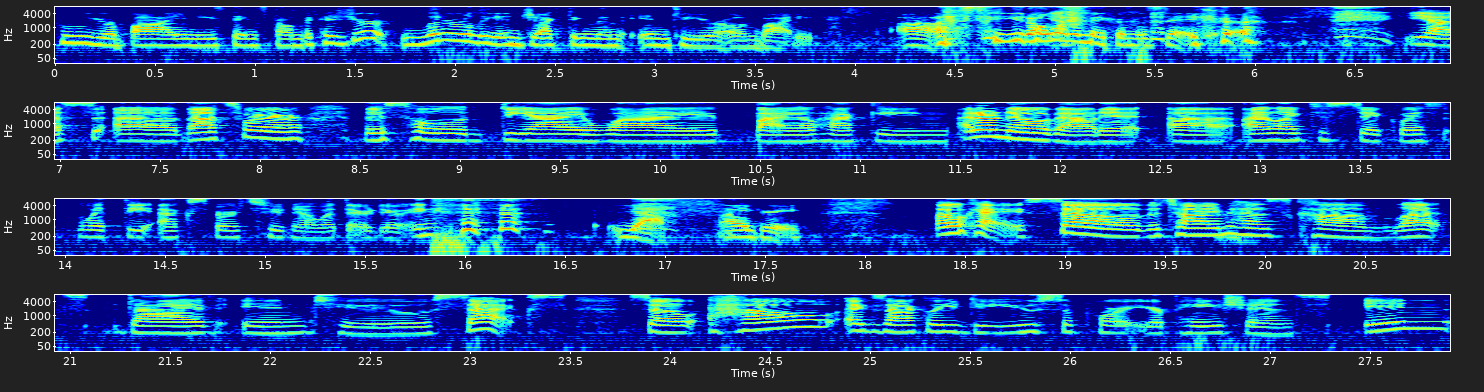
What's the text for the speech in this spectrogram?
who you're buying these things from because you're literally injecting them into your own body. Uh, so you don't yeah. want to make a mistake. yes, uh, that's where this whole DIY biohacking. I don't know about it. Uh, I like to stick with with the experts who know what they're doing. yeah, I agree. Okay, so the time has come. Let's dive into sex. So, how exactly do you support your patients in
